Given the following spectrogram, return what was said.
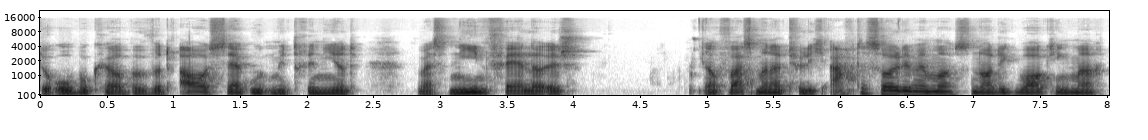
Der Oberkörper wird auch sehr gut mit trainiert, was nie ein Fehler ist. Auf was man natürlich achten sollte, wenn man das Nordic Walking macht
